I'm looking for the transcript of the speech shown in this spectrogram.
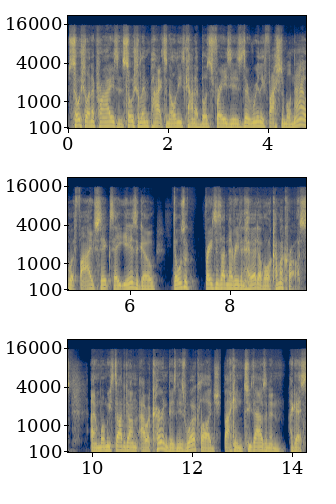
Social enterprise and social impact and all these kind of buzz phrases, they're really fashionable now, but five, six, eight years ago, those were phrases I'd never even heard of or come across. And when we started on our current business, Work Lodge, back in 2000 and I guess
